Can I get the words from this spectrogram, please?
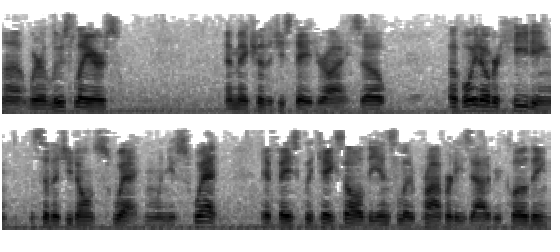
uh, wear loose layers, and make sure that you stay dry. So avoid overheating so that you don't sweat. And when you sweat, it basically takes all the insulative properties out of your clothing.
